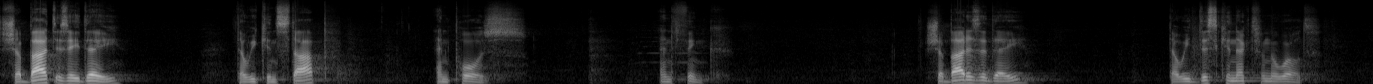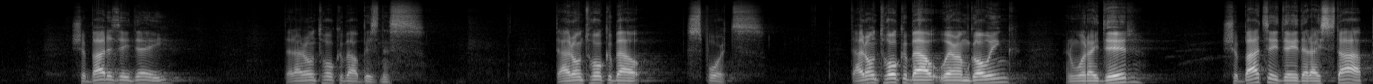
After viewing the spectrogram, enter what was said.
Shabbat is a day that we can stop and pause and think. Shabbat is a day that we disconnect from the world. Shabbat is a day that I don't talk about business, that I don't talk about sports, that I don't talk about where I'm going and what I did. Shabbat's a day that I stop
